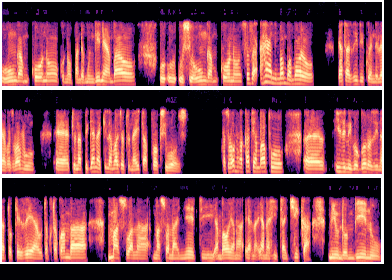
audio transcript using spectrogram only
unaouunga mkono, kuna upande mwingine ambao usiounga mkono. Sasa haya ni mambo ambayo yatazidi kuendelea kwa sababu eh, tunapigana kile ambacho tunaita proxy wars kwa sababu wakati ambapo hizi uh, migogoro zinatokezea utakuta kwamba maswala maswala nyeti ambayo yanahitajika yana, yana miundo mbinu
